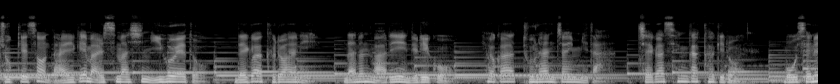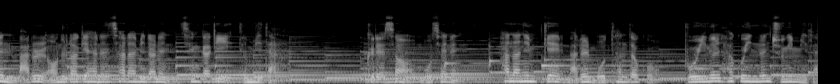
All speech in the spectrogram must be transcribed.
주께서 나에게 말씀하신 이후에도 내가 그러하니 나는 말이 느리고 혀가 둔한 자입니다. 제가 생각하기론 모세는 말을 어눌하게 하는 사람이라는 생각이 듭니다. 그래서 모세는 하나님께 말을 못한다고 부인을 하고 있는 중입니다.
